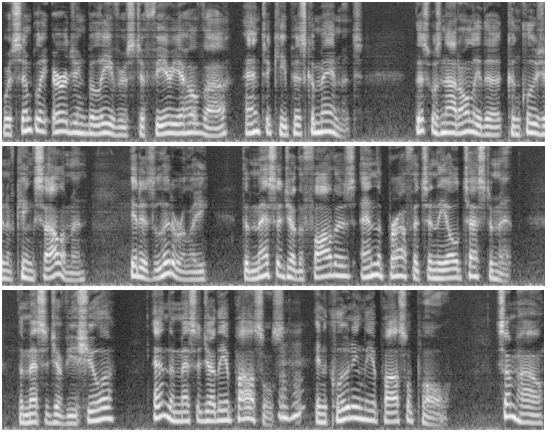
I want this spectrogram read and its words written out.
We're simply urging believers to fear Jehovah and to keep his commandments. This was not only the conclusion of King Solomon, it is literally the message of the fathers and the prophets in the Old Testament, the message of Yeshua, and the message of the apostles, mm-hmm. including the apostle Paul. Somehow,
